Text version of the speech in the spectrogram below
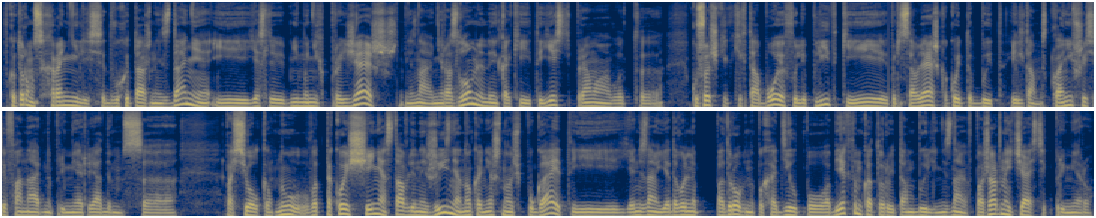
в котором сохранились двухэтажные здания, и если мимо них проезжаешь, не знаю, не разломленные какие-то, есть прямо вот э, кусочки каких-то обоев или плитки, и представляешь какой-то быт. Или там склонившийся фонарь, например, рядом с поселкам. Ну, вот такое ощущение оставленной жизни, оно, конечно, очень пугает. И я не знаю, я довольно подробно походил по объектам, которые там были, не знаю, в пожарной части, к примеру.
